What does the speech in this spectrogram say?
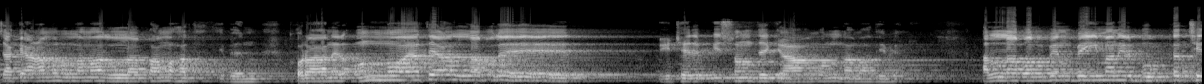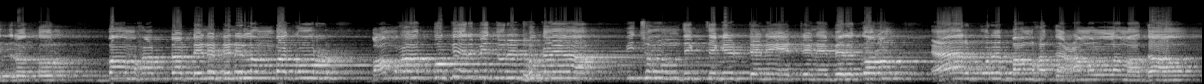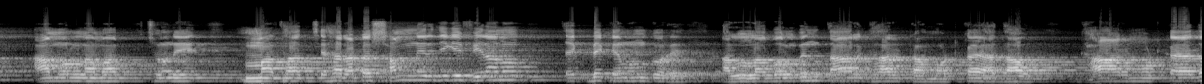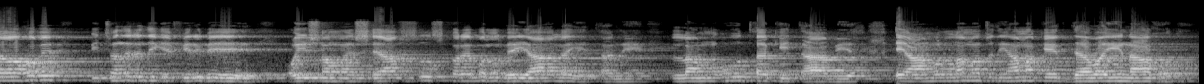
যাকে আমল নামা আল্লাহ বাম হাতে দিবেন কোরআনের অন্য আয়াতে আল্লাহ বলে পিঠের পিছন থেকে আমল নামা দিবেন আল্লাহ বলবেন বেঈমানের বুকটা ছিদ্র কর বাম হাতটা টেনে টেনে লম্বা কর বাম হাত বুকের ভিতরে ঢুকায়া পিছন দিক থেকে টেনে টেনে বের করো। এরপরে বাম হাতে আমল নামা দাও। আমল নামা পিছনে মাথার চেহারাটা সামনের দিকে ফেরানো। দেখবে কেমন করে? আল্লাহ বলবেন, তার ঘাড়টা মটকায়া দাও। ঘাড় মটকায়া দেওয়া হবে, পিছনের দিকে ফিরবে। ওই সময় সে আফসোস করে বলবে লাম কিতাবিয়া, এ আমল নামা যদি আমাকে দেওয়াই না হতো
